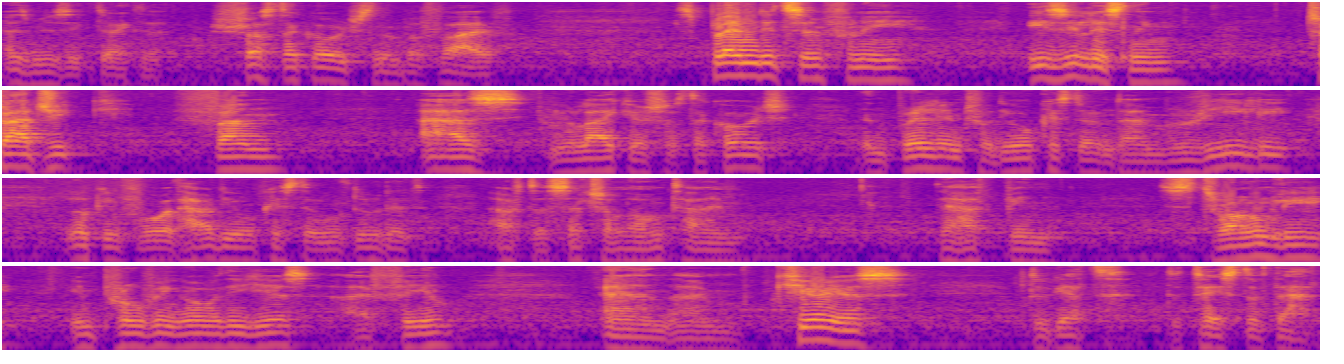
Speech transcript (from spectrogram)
as music director. Shostakovich number five. Splendid symphony, easy listening, tragic, fun, as you like your Shostakovich, and brilliant for the orchestra. And I'm really looking forward how the orchestra will do that after such a long time. They have been strongly improving over the years, I feel, and I'm curious to get the taste of that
